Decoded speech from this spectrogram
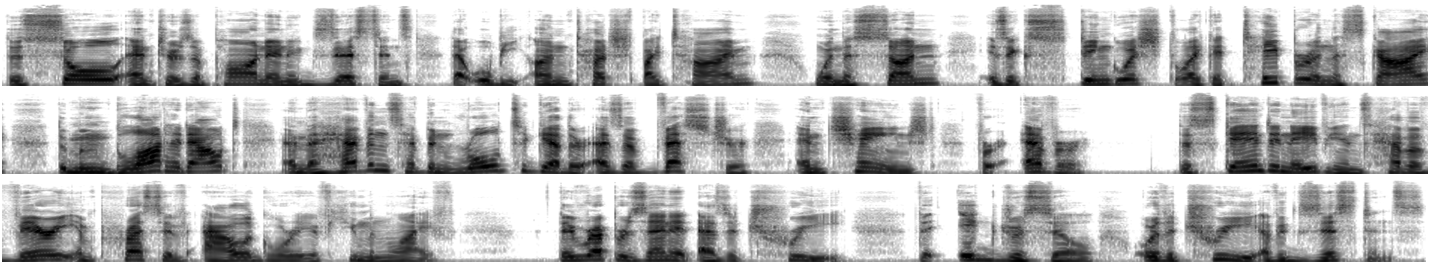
The soul enters upon an existence that will be untouched by time. When the sun is extinguished like a taper in the sky, the moon blotted out, and the heavens have been rolled together as a vesture and changed forever. The Scandinavians have a very impressive allegory of human life. They represent it as a tree, the Yggdrasil, or the tree of existence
